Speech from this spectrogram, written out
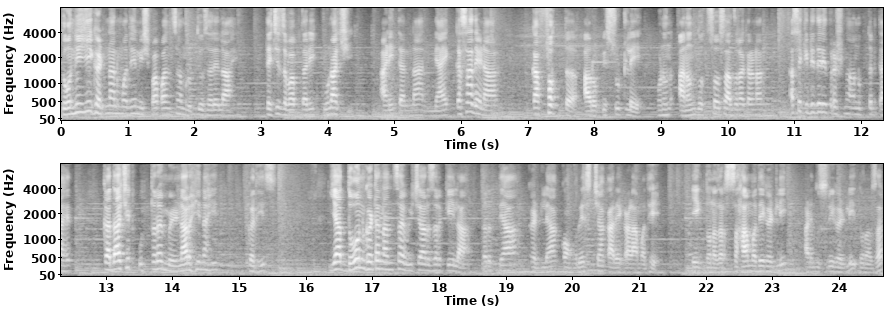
दोन्हीही घटनांमध्ये निष्पापांचा मृत्यू झालेला आहे. त्याची जबाबदारी कुणाची आणि त्यांना न्याय कसा देणार? का फक्त आरोपी सुटले म्हणून आनंदोत्सव साजरा करणार? असे कितीतरी प्रश्न अनुत्तरित आहेत. कदाचित उत्तरं मिळणारही नाहीत कधीच. या दोन घटनांचा विचार जर केला तर त्या घडल्या काँग्रेसच्या कार्यकाळामध्ये. एक दोन हजार सहामध्ये घडली आणि दुसरी घडली दोन हजार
